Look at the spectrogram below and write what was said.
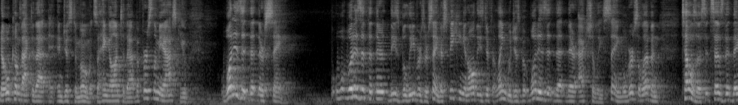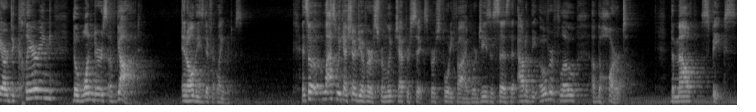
Now, we'll come back to that in just a moment, so hang on to that. But first, let me ask you what is it that they're saying? What is it that these believers are saying? They're speaking in all these different languages, but what is it that they're actually saying? Well, verse 11 tells us it says that they are declaring the wonders of God in all these different languages. And so last week I showed you a verse from Luke chapter 6, verse 45, where Jesus says that out of the overflow of the heart, the mouth speaks.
